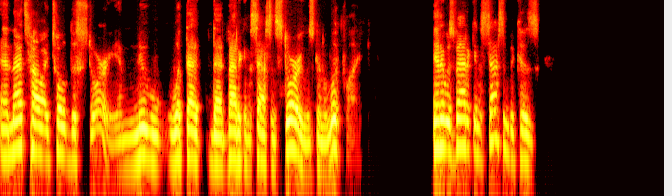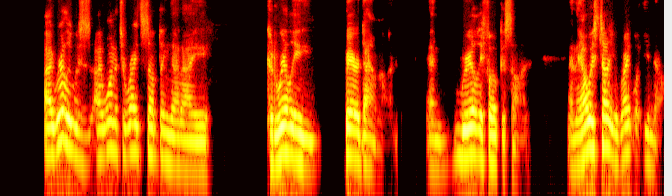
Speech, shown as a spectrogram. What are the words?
And that's how I told the story and knew what that, that Vatican assassin story was going to look like. And it was Vatican assassin because I really was, I wanted to write something that I could really bear down on and really focus on. And they always tell you, write what you know.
